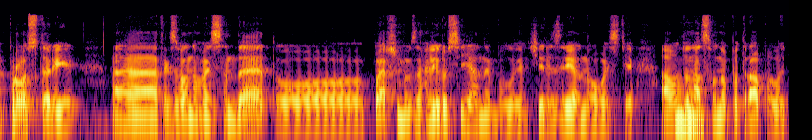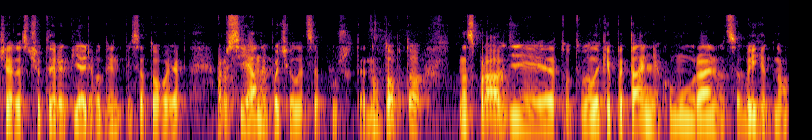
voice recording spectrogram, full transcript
е, просторі так званого СНД, то першими взагалі росіяни були через РІА Новості, а от у нас воно потрапило через 4-5 годин після того, як росіяни почали це пушити. Ну тобто, насправді тут велике питання, кому реально це вигідно,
